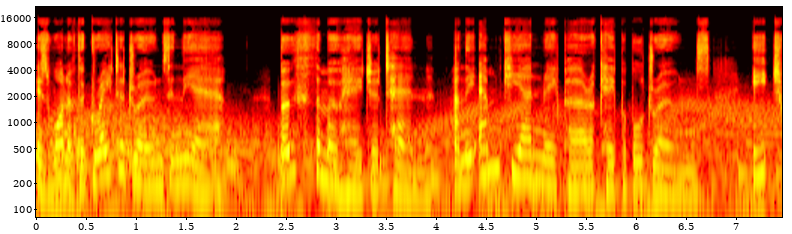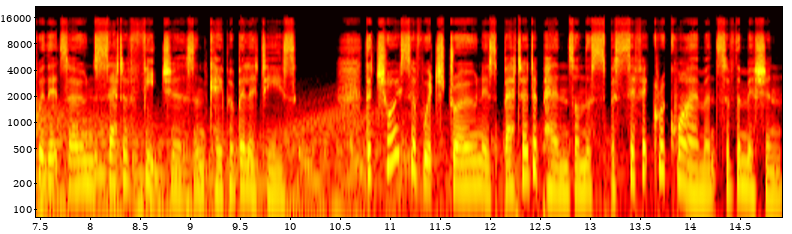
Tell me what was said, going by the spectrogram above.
is one of the greater drones in the air. Both the Mohajer 10 and the MQ-9 Reaper are capable drones, each with its own set of features and capabilities. The choice of which drone is better depends on the specific requirements of the mission.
